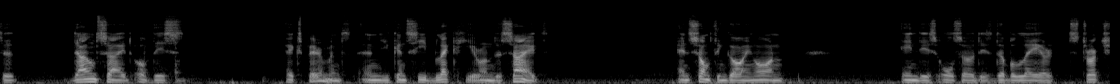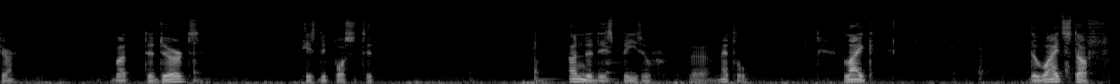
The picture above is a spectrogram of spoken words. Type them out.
the downside of this experiment and you can see black here on the side and something going on in this also this double layered structure but the dirt is deposited under this piece of uh, metal. Like the white stuff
